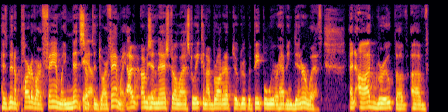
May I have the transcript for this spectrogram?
has been a part of our family, meant something yeah. to our family. I, I was yeah. in Nashville last week and I brought it up to a group of people we were having dinner with, an odd group of, of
